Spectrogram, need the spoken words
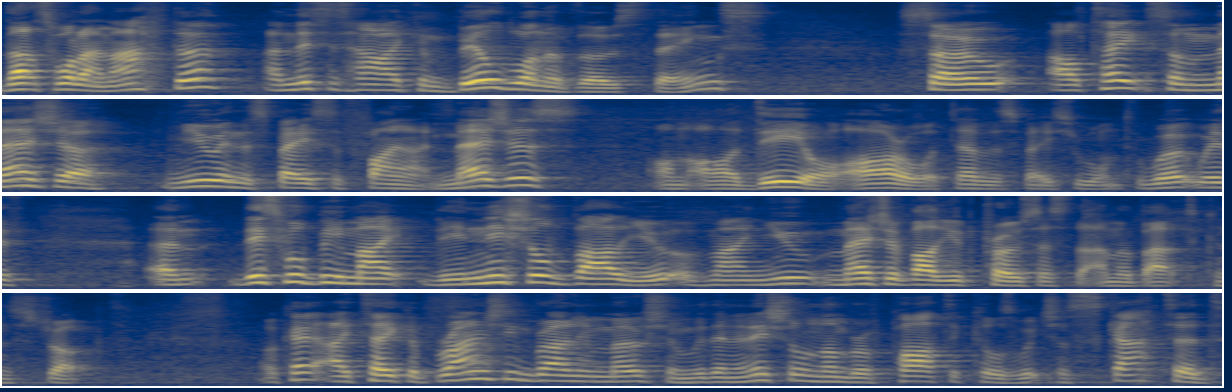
that's what I'm after, and this is how I can build one of those things. So I'll take some measure mu in the space of finite measures on RD or R or whatever the space you want to work with. Um, this will be my, the initial value of my new measure valued process that I'm about to construct. Okay, I take a branching Brownian motion with an initial number of particles which are scattered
